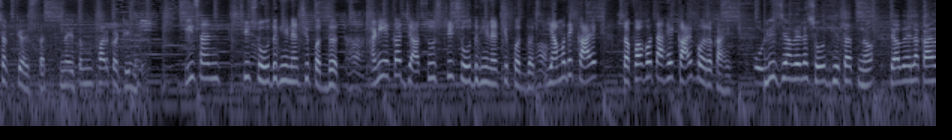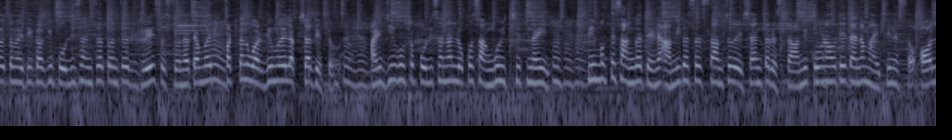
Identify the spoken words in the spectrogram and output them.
शक्य असतात. नाही तर फार कठीण आहे. पोलिसांची शोध घेण्याची पद्धत. आणि एका जासूसची शोध घेण्याची पद्धत. यामध्ये काय तफावत आहे काय फरक आहे? पोलीस ज्या वेळेला शोध घेतात ना त्यावेळेला काय होतं माहिती का की पोलिसांचा त्यांचा ड्रेस असतो ना त्यामुळे पटकन वर्दीमुळे लक्षात येतं. आणि जी गोष्ट पोलिसांना लोक सांगू इच्छित नाही ती मग ते सांगत आहे ना आम्ही कसं असतं आमचं वेषांतर असतं आम्ही कोण आहोत हे त्यांना माहिती नसतं. ऑल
